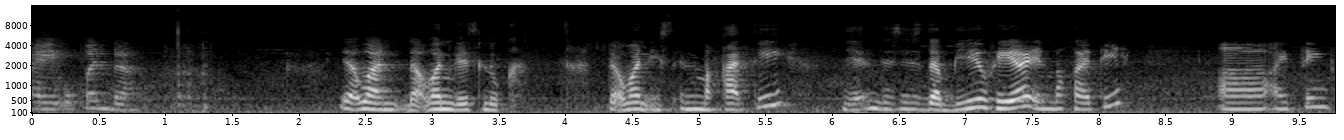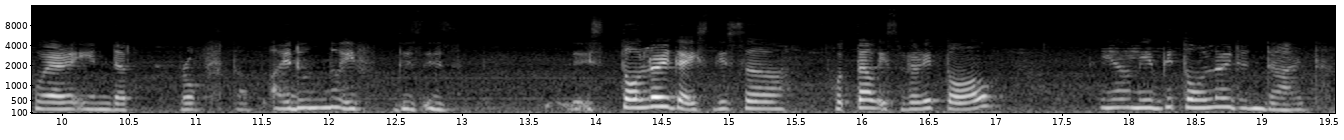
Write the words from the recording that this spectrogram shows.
Ay, open da. That one, that one guys, look. That one is in Makati. Yeah, this is the view here in Makati. Uh, I think we're in the rooftop. I don't know if this is it's taller guys. This uh, hotel is very tall. Yeah, maybe taller than that.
